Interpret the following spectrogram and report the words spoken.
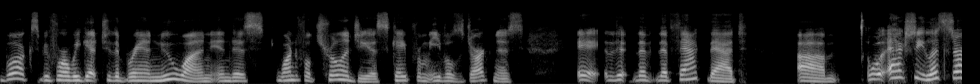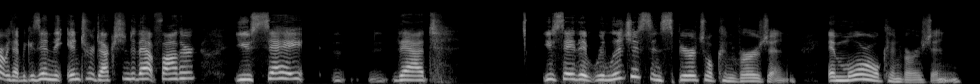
books before we get to the brand new one in this wonderful trilogy, Escape from Evil's Darkness. It, the, the, the fact that um, well, actually, let's start with that because in the introduction to that, Father, you say that you say that religious and spiritual conversion and moral conversion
